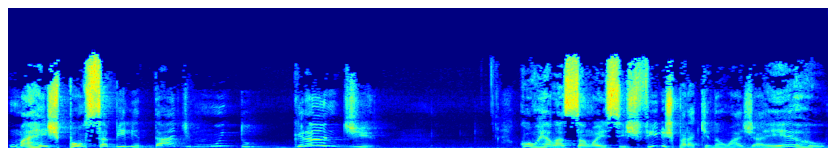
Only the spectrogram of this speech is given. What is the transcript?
uma responsabilidade muito grande com relação a esses filhos, para que não haja erro,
